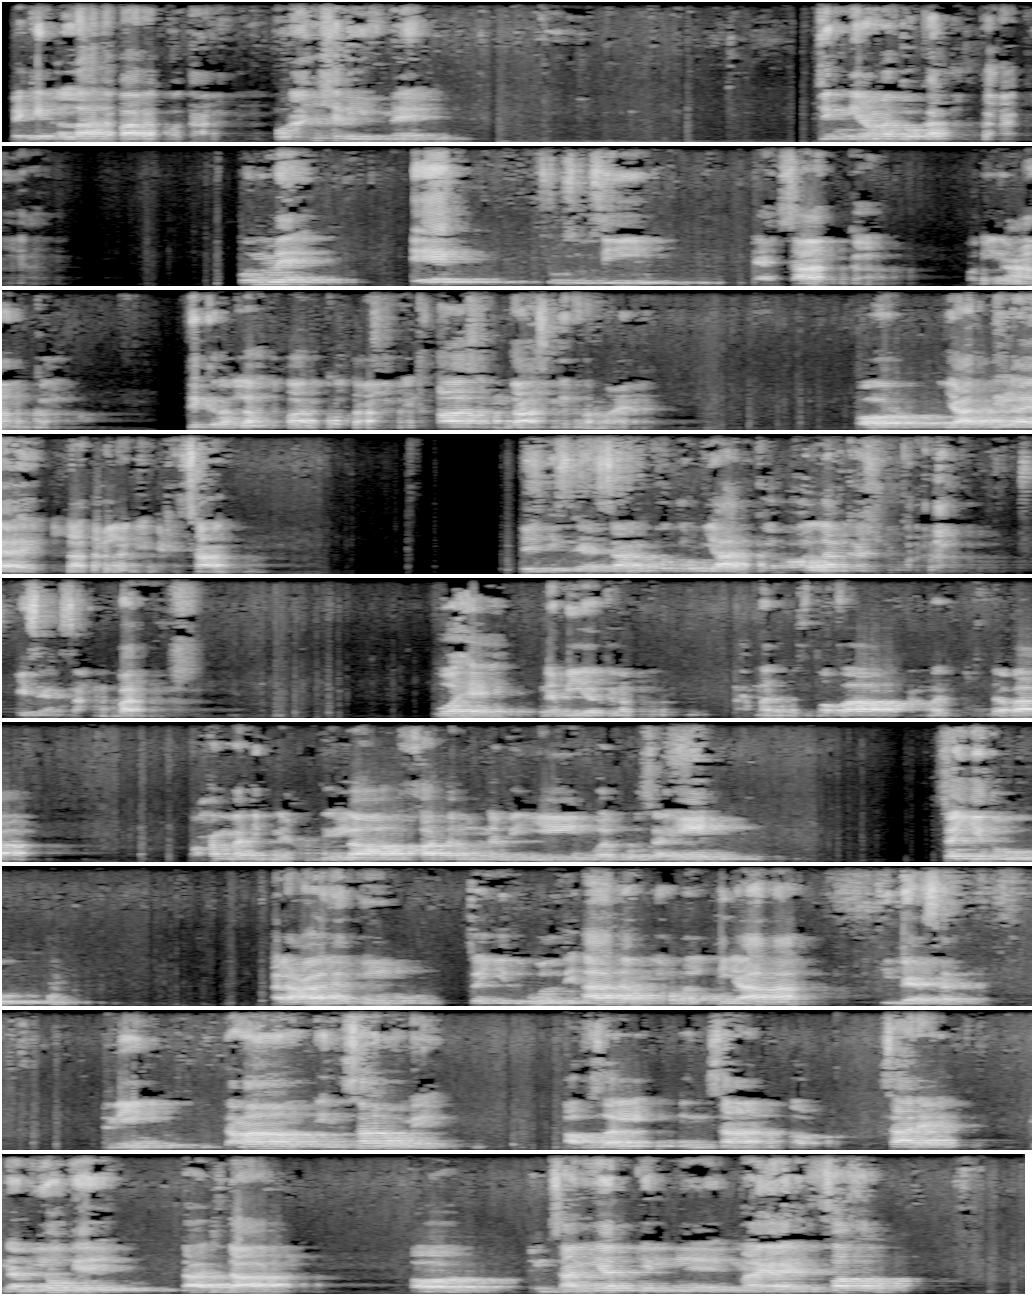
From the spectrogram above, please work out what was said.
لیکن اللہ تبارک و تعالیٰ نے قرآن شریف میں جن نعمتوں کا تذکرہ کیا، ان میں ایک خصوصی احسان کا اور انعام کا ذکر اللہ تبارک و تعالیٰ نے خاص انداز میں فرمایا ہے۔ اور یاد دلایا ہے اللہ تعالیٰ نے احسان۔ اس احسان کو تم یاد کرو، اللہ کا شکر ادا کرو اس احسان پر۔ وہ ہے نبی اکرم احمد مصطفیٰ احمد مصطفیٰ محمد ابن عبداللہ، خاتم النبیین والمرسلین سید العالمین، سید ولد آدم یوم القیامہ کی بحثت یعنی تمام انسانوں میں افضل انسان اور سارے نبیوں کے تاجدار اور انسانیت کے لیے مایا فخر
